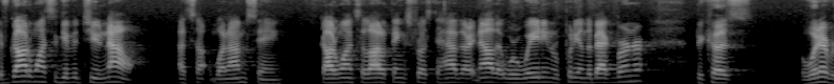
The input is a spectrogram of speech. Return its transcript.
if God wants to give it to you now. That's what I'm saying. God wants a lot of things for us to have right now that we're waiting, we're putting on the back burner because whatever.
